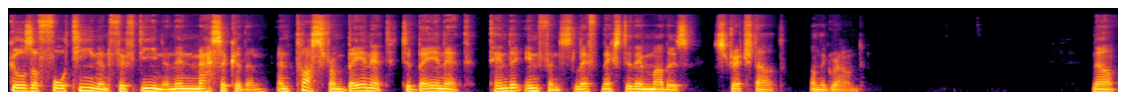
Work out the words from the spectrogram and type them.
girls of 14 and 15 and then massacre them and toss from bayonet to bayonet tender infants left next to their mothers stretched out on the ground. Now,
